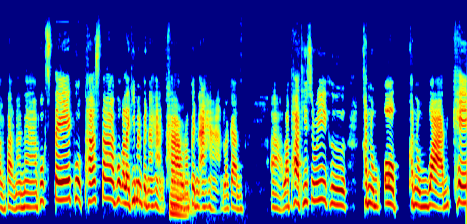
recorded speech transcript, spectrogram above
ต่างๆ นานา พวกสเต็กพวกพาสต้าพวกอะไรที่มันเป็นอาหารคาวเนาะเป็นอาหารละกัน อ่าแล้วพาทิสรีคือขนมอบ ขนมหวานเค้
